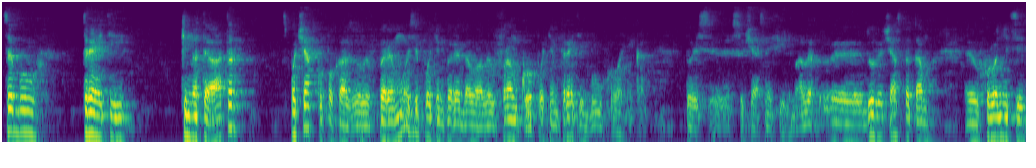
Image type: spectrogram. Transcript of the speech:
це був третій кінотеатр. Спочатку показували в перемозі, потім передавали в Франко, потім третій був Хроніка, тобто е, сучасний фільм. Але е, дуже часто там е, в Хроніці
